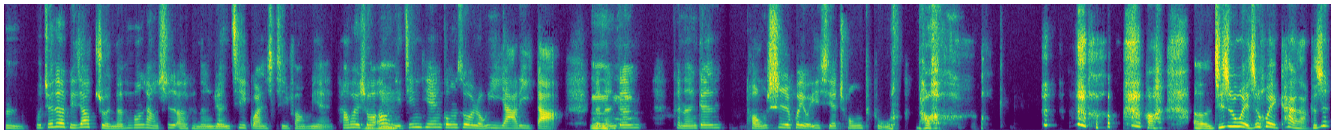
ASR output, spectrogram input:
嗯，我觉得比较准的通常是呃，可能人际关系方面，他会说、嗯、哦，你今天工作容易压力大，可能跟、嗯、可能跟同事会有一些冲突。哦，好，呃，其实我也是会看啊，可是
